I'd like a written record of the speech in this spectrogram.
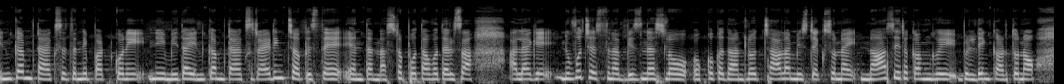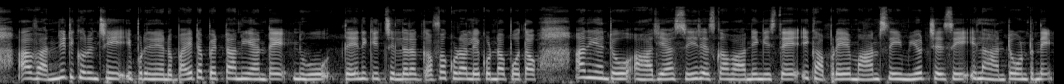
ఇన్కమ్ ట్యాక్స్ అతన్ని పట్టుకొని నీ మీద ఇన్కమ్ ట్యాక్స్ రైడింగ్ చూపిస్తే ఎంత నష్టపోతావో తెలుసా? అలాగే నువ్వు చేస్తున్న బిజినెస్లో ఒక్కొక్క దాంట్లో చాలా మిస్టేక్స్ ఉన్నాయి. నాసి రకంగా బిల్డింగ్ కడుతున్నావు. అవన్నిటి గురించి ఇప్పుడు నేను బయట పెట్టాను అంటే నువ్వు దేనికి చిల్లర గవ్వ కూడా లేకుండా పోతావు అని అంటూ ఆర్య సీరియస్గా వార్నింగ్ ఇస్తే ఇక అప్పుడే మాన్సి మ్యూట్ చేసి ఇలా అంటూ ఉంటుంది.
